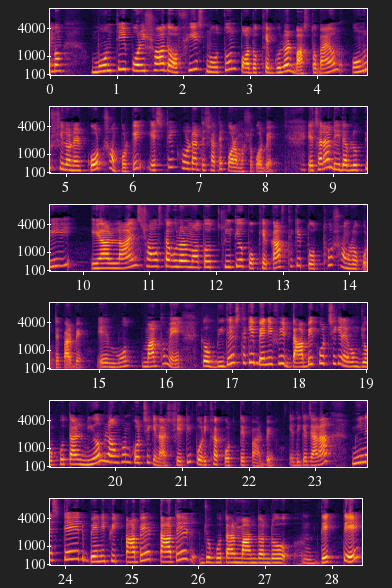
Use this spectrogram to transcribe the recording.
এবং মন্ত্রী পরিষদ অফিস নতুন পদক্ষেপগুলোর বাস্তবায়ন অনুশীলনের কোড সম্পর্কে স্টেক হোল্ডারদের সাথে পরামর্শ করবে। এছাড়া ডিডাব্লিউপি এয়ারলাইন্স সংস্থাগুলোর মতো তৃতীয় পক্ষের কাছ থেকে তথ্য সংগ্রহ করতে পারবে। এর মধ্য- মাধ্যমে কেউ বিদেশ থেকে বেনিফিট দাবি করছে কিনা এবং যোগ্যতার নিয়ম লঙ্ঘন করছে কিনা সেটি পরীক্ষা করতে পারবে। এদিকে যারা মিন স্টেট বেনিফিট পাবে, তাদের যোগ্যতার মানদণ্ড দেখতে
